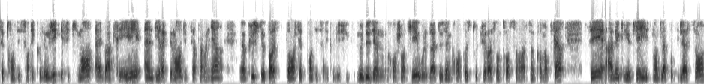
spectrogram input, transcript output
cette transition écologique, effectivement, elle va créer indirectement, d'une certaine manière, euh, plus de postes dans cette transition écologique. Le deuxième grand chantier ou la deuxième grande restructuration, transformation qu'on observe, c'est avec le vieillissement de la population,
